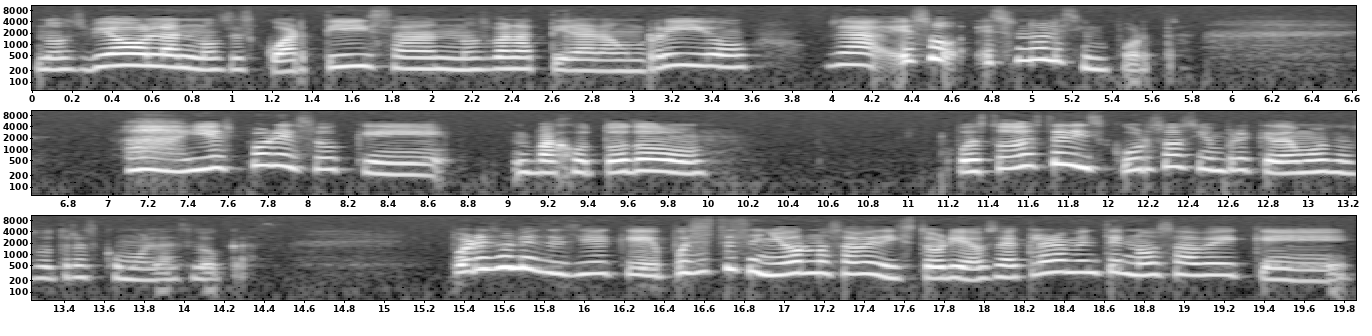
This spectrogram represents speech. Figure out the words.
nos violan, nos descuartizan, nos van a tirar a un río o sea, eso, eso no les importa. Ah, y es por eso que bajo todo, pues todo este discurso siempre quedamos nosotras como las locas. Por eso les decía que, pues este señor no sabe de historia, o sea, claramente no sabe que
